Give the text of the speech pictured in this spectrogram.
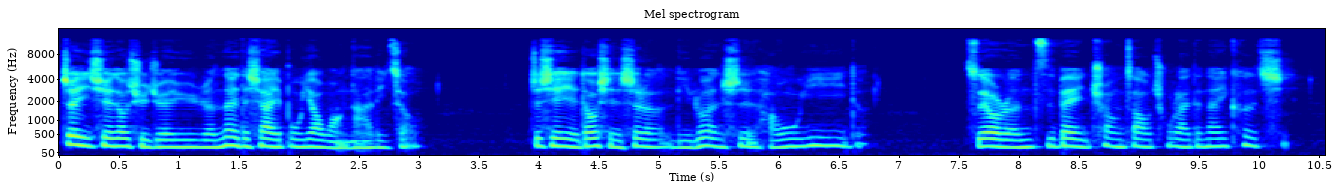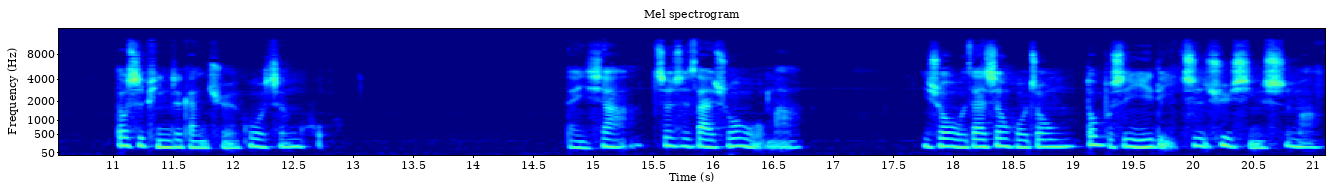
这一切都取决于人类的下一步要往哪里走，这些也都显示了理论是毫无意义的。所有人自被创造出来的那一刻起，都是凭着感觉过生活。等一下，这是在说我吗？你说我在生活中都不是以理智去行事吗？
